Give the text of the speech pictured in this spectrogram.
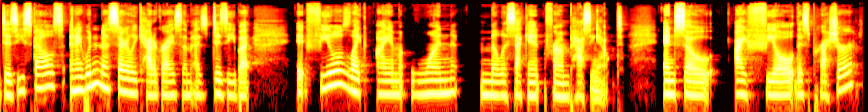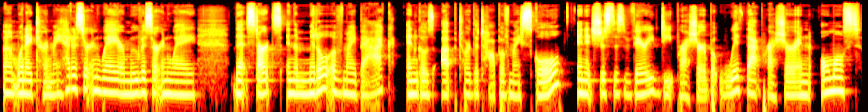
dizzy spells. And I wouldn't necessarily categorize them as dizzy, but it feels like I am one millisecond from passing out. And so I feel this pressure um, when I turn my head a certain way or move a certain way that starts in the middle of my back and goes up toward the top of my skull. And it's just this very deep pressure. But with that pressure and almost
